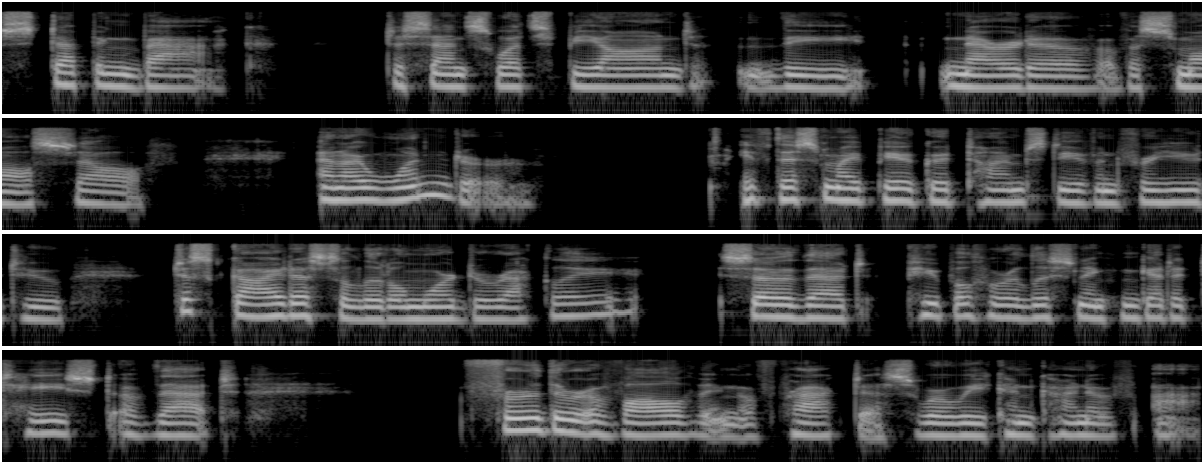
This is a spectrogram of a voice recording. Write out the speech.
stepping back to sense what's beyond the narrative of a small self. And I wonder if this might be a good time, Stephen, for you to just guide us a little more directly so that people who are listening can get a taste of that further evolving of practice where we can kind of uh,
